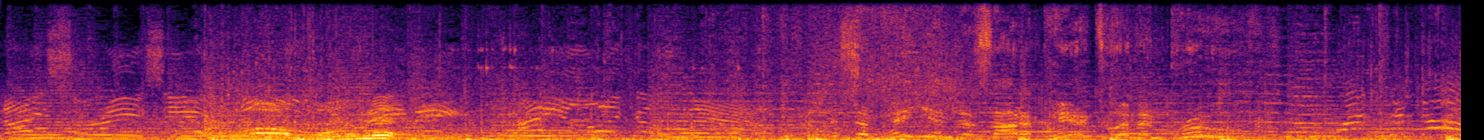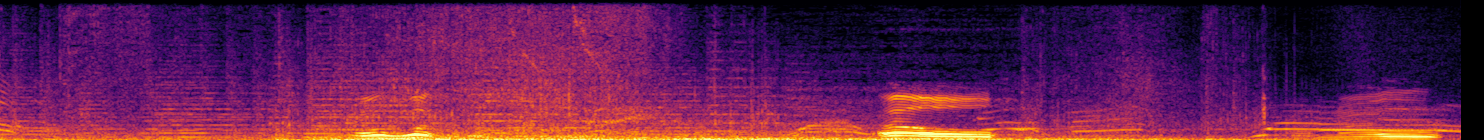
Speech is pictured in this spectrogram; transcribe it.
Nice or easy Oh, damn it. baby. How you like us now? His opinion does not appear to have improved. Want to go? Oh, what? Oh. No.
